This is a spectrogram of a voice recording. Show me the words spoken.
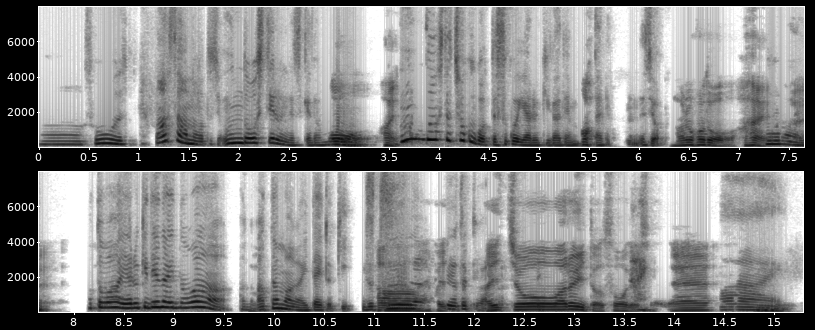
あーそうです朝あの私運動してるんですけどもおはい。運動した直後ってすごいやる気が出たりするんですよなるほど。はい。はいはいあとはやる気出ないのは、あうんの頭が痛い時、頭痛が出る時は。体調悪いとそうですよね。うんはい。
